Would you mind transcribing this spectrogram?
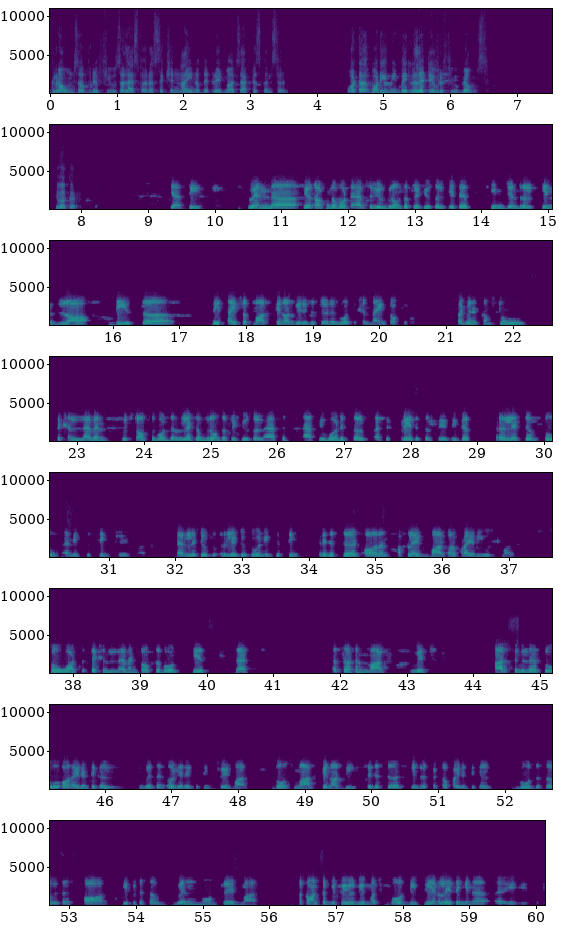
grounds of refusal as far as Section 9 of the Trademarks Act is concerned. What, are, what do you mean by relative refu- grounds? Divakar. Yeah, see, when uh, you're talking about absolute grounds of refusal, it is in general. In law, these uh, these types of marks cannot be registered, is what Section 9 talks about. But when it comes to Section 11, which talks about the relative grounds of refusal, as it, as the word itself, as the phrase itself says, it is relative to an existing trademark, relative to relative to an existing registered or an applied mark or a prior used mark. So what section 11 talks about is that a certain marks which are similar to or identical with an earlier existing trademark, those marks cannot be registered in respect of identical goods or services, or if it is a well-known trademark, a concept which we will be much more deeply analyzing in a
